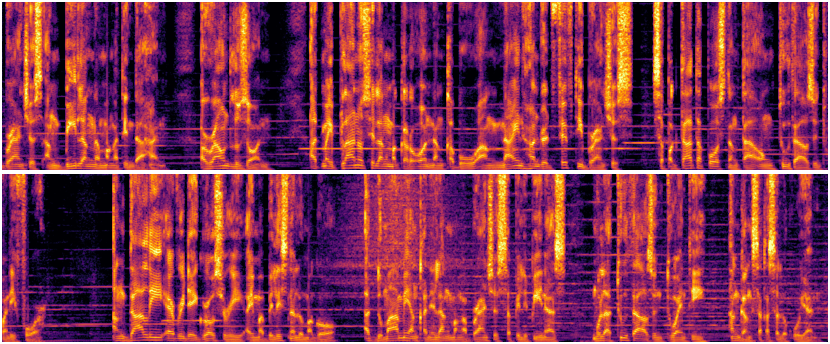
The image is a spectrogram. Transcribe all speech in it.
branches ang bilang ng mga tindahan around Luzon at may plano silang magkaroon ng kabuuang 950 branches sa pagtatapos ng taong 2024. Ang Dali Everyday Grocery ay mabilis na lumago at dumami ang kanilang mga branches sa Pilipinas mula 2020 hanggang sa kasalukuyan.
